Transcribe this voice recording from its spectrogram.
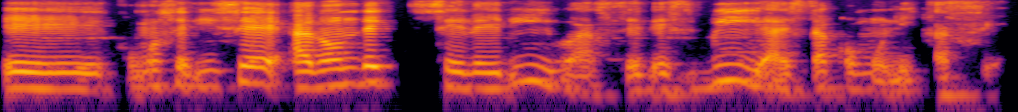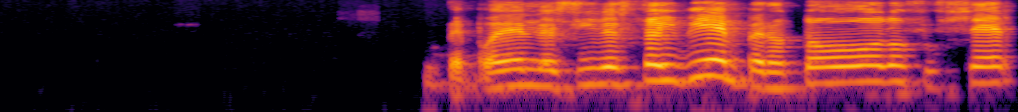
eh, cómo se dice, a dónde se deriva, se desvía esta comunicación? Te pueden decir estoy bien, pero todo su ser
